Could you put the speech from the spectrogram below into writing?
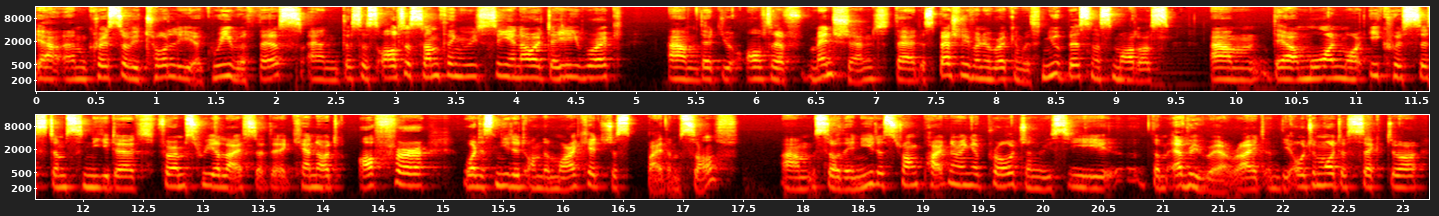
Yeah um, Christo, we totally agree with this and this is also something we see in our daily work um, that you also have mentioned that especially when you're working with new business models um, there are more and more ecosystems needed firms realize that they cannot offer what is needed on the market just by themselves um, so they need a strong partnering approach, and we see them everywhere, right? In the automotive sector,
